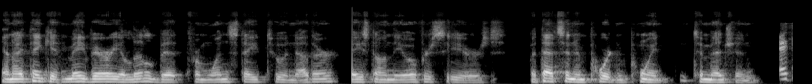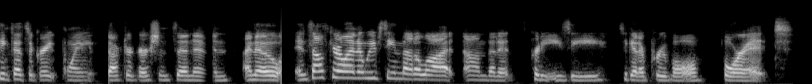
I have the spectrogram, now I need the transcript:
And I think it may vary a little bit from one state to another based on the overseers. But that's an important point to mention. I think that's a great point, Dr. Gershenson. And I know in South Carolina, we've seen that a lot, um, that it's pretty easy to get approval for it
